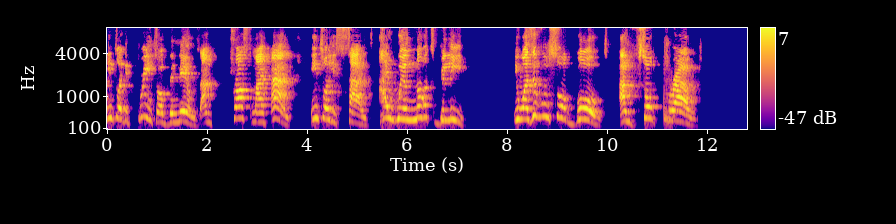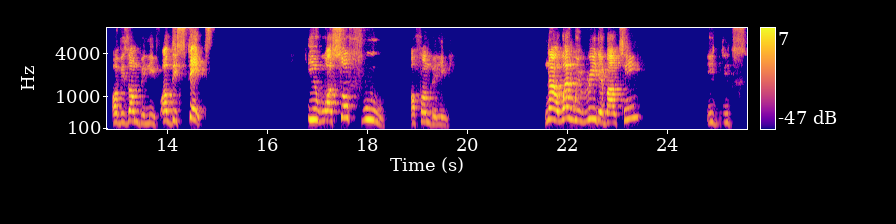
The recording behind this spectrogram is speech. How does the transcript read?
into the print of the nails, and thrust my hand into his side, I will not believe. He was even so bold and so proud of his unbelief, of the state. He was so full of unbelief. Now, when we read about him, it, it's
